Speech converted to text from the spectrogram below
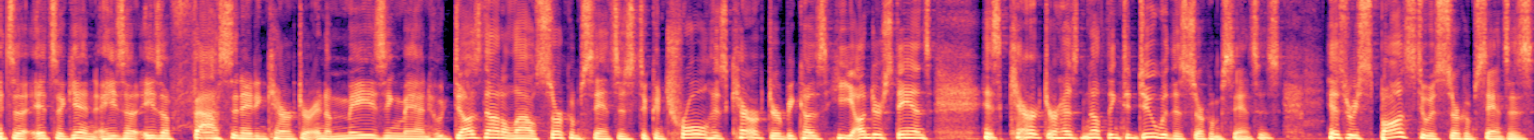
It's a it's again he's a he's a fascinating character, an amazing man who does not allow circumstances to control his character because he understands his character has nothing to do with his circumstances. His response to his circumstances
